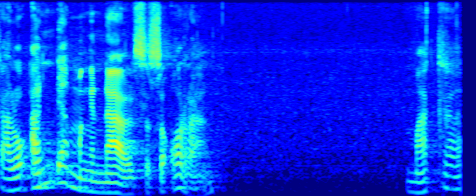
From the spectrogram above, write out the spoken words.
Kalau Anda mengenal seseorang, maka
